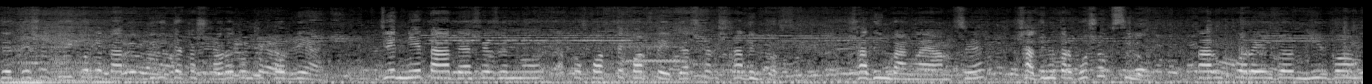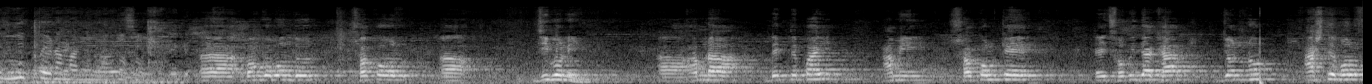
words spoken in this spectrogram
যে দেশদ্রোহী করে তার বিরুদ্ধে একটা ষড়যন্ত্র করলে যে নেতা দেশের জন্য এত করতে করতে দেশটাকে স্বাধীন করছে স্বাধীন বাংলায় আনছে স্বাধীনতার ঘোষক ছিল। তার উপরে এইবার নির্গম মৃত্যু এটা মানি না বঙ্গবন্ধুর সকল জীবনী আমরা দেখতে পাই, আমি সকলকে এই ছবি দেখার জন্য আসতে বলব,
